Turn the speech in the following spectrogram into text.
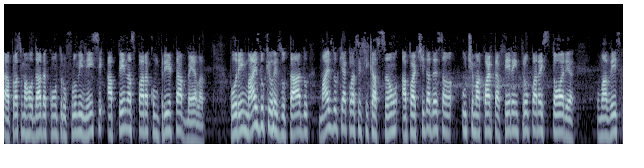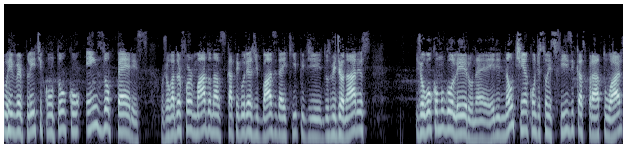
a próxima rodada contra o Fluminense apenas para cumprir tabela. Porém, mais do que o resultado, mais do que a classificação, a partida dessa última quarta-feira entrou para a história uma vez que o River Plate contou com Enzo Pérez, o jogador formado nas categorias de base da equipe de, dos Milionários, jogou como goleiro, né? Ele não tinha condições físicas para atuar,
